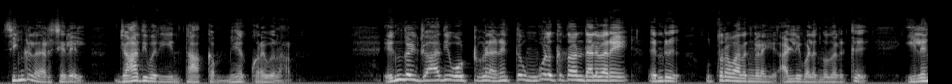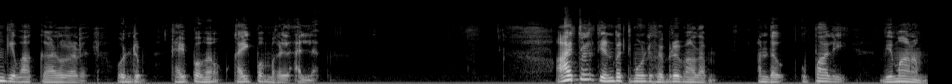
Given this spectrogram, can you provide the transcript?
சிங்கள அரசியலில் ஜாதி வரியின் தாக்கம் மிக குறைவுதான். எங்கள் ஜாதி ஓட்டுகள் அனைத்தும் உங்களுக்கு தான் தலைவரே என்று உத்தரவாதங்களை அள்ளி வழங்குவதற்கு இலங்கை வாக்காளர்கள் ஒன்றும் கைப்பொம்ம கைப்பொம்மைகள் அல்ல. ஆயிரத்தி தொள்ளாயிரத்தி எண்பத்தி மூன்று பிப்ரவரி மாதம் அந்த உப்பாலி விமானம்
